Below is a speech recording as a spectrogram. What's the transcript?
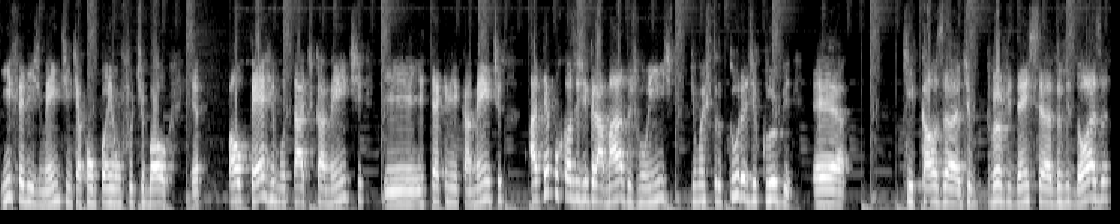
Infelizmente, a gente acompanha um futebol é, paupérrimo taticamente e, e tecnicamente, até por causa de gramados ruins, de uma estrutura de clube é, que causa de providência duvidosa.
